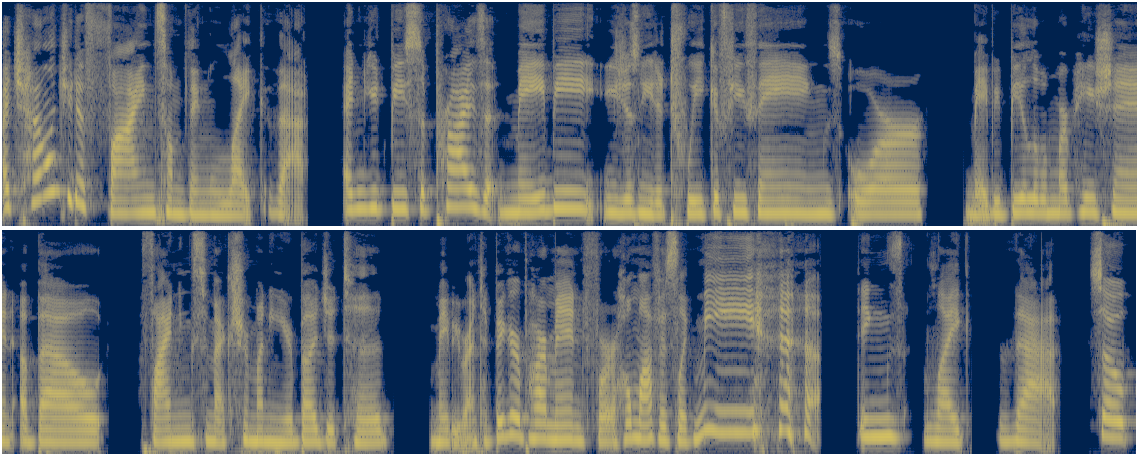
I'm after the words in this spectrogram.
I challenge you to find something like that. And you'd be surprised that maybe you just need to tweak a few things or maybe be a little more patient about finding some extra money in your budget to maybe rent a bigger apartment for a home office like me, things like that. So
